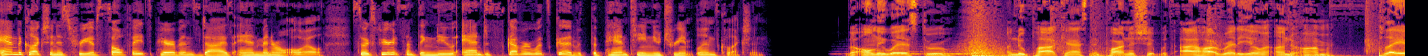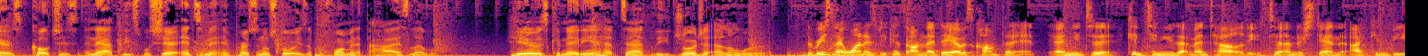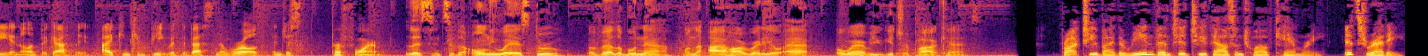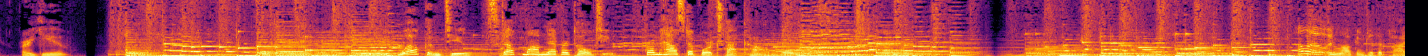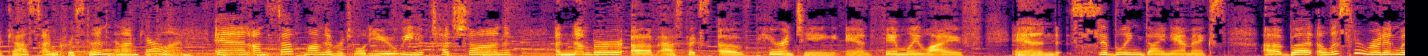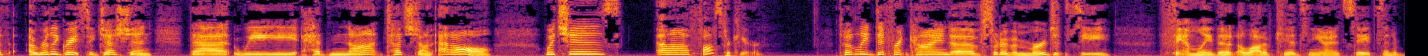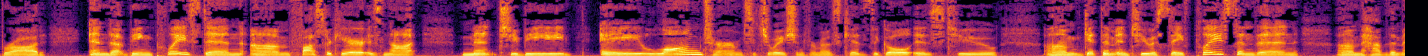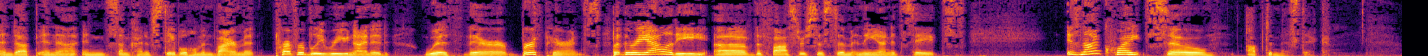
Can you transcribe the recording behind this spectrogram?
And the collection is free of sulfates, parabens, dyes, and mineral oil. So experience something new and discover what's good with the Pantene Nutrient Blends collection. The Only Way is Through, a new podcast in partnership with iHeartRadio and Under Armour. Players, coaches, and athletes will share intimate and personal stories of performing at the highest level. Here is Canadian heptathlete Georgia Ellenwood. The reason I won is because on that day I was confident. I need to continue that mentality to understand that I can be an Olympic athlete. I can compete with the best in the world and just perform. Listen to The Only Way is Through, available now on the iHeartRadio app or wherever you get your podcasts. Brought to you by the reinvented 2012 Camry. It's ready. Are you? Welcome to Stuff Mom Never Told You from HowStuffWorks.com. Hello and welcome to the podcast. I'm Cristen. And I'm Caroline. And on Stuff Mom Never Told You, we have touched on a number of aspects of parenting and family life and sibling dynamics. Uh, but a listener wrote in with a really great suggestion that we had not touched on at all, which is uh, foster care. Totally different kind of sort of emergency family that a lot of kids in the United States and abroad end up being placed in. Um, foster care is not meant to be a long-term situation for most kids. The goal is to um, get them into a safe place and then um, have them end up in a in some kind of stable home environment, preferably reunited with their birth parents. But the reality of the foster system in the United States is not quite so optimistic.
